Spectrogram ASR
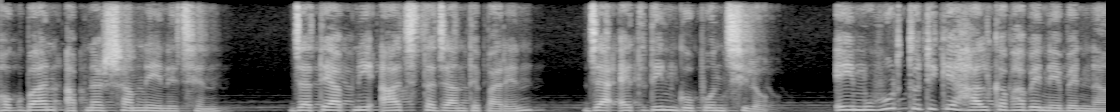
ভগবান আপনার সামনে এনেছেন, যাতে আপনি আজ তা জানতে পারেন, যা এতদিন গোপন ছিল। এই মুহূর্তটিকে হালকাভাবে নেবেন না,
